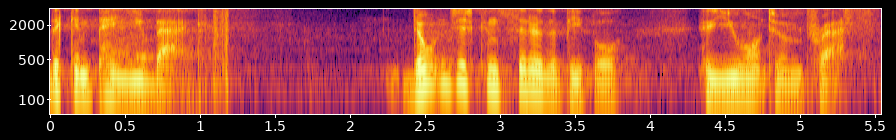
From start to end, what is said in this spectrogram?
that can pay you back. Don't just consider the people who you want to impress.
